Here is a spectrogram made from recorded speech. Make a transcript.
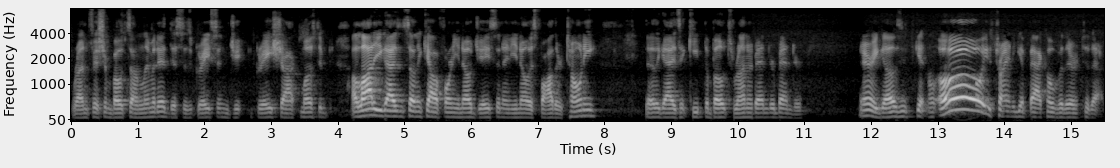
run Fishing Boats Unlimited. This is Grayson G- Grayshock. Most of, a lot of you guys in Southern California know Jason, and you know his father Tony. They're the guys that keep the boats running. Bender, bender. There he goes. He's getting. Oh, he's trying to get back over there to that.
